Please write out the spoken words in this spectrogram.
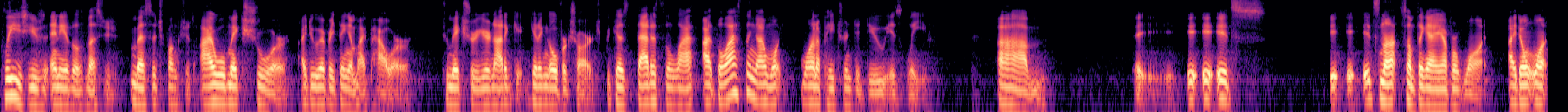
please use any of those message message functions. I will make sure I do everything in my power to make sure you're not getting overcharged because that is the last the last thing I want want a patron to do is leave. Um, it, it, it's it, it's not something I ever want. I don't want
